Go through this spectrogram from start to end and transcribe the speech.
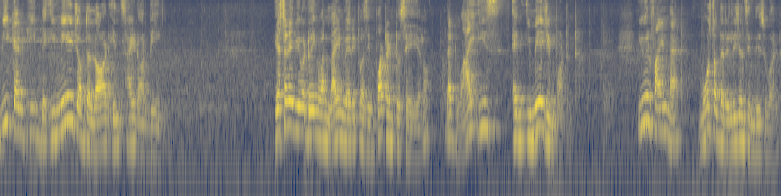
we can keep the image of the Lord inside our being. Yesterday we were doing one line where it was important to say, you know, that why is an image important? You will find that most of the religions in this world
